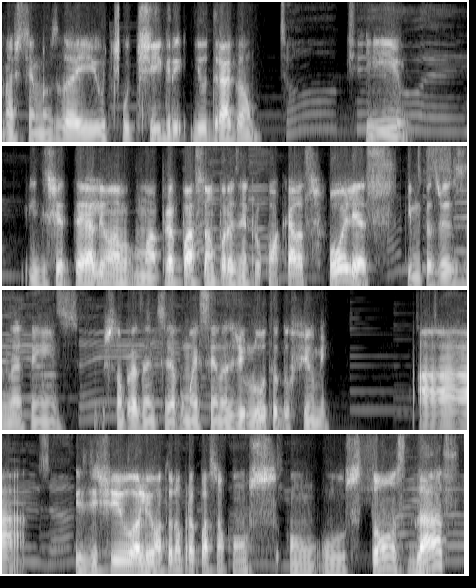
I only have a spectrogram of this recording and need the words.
Nós temos aí o, o Tigre e o Dragão. E existe até ali uma, uma, preocupação, por exemplo, com aquelas folhas que muitas vezes né, tem, estão presentes em algumas cenas de luta do filme. Ah, existe ali uma, toda uma preocupação com os, com os tons das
